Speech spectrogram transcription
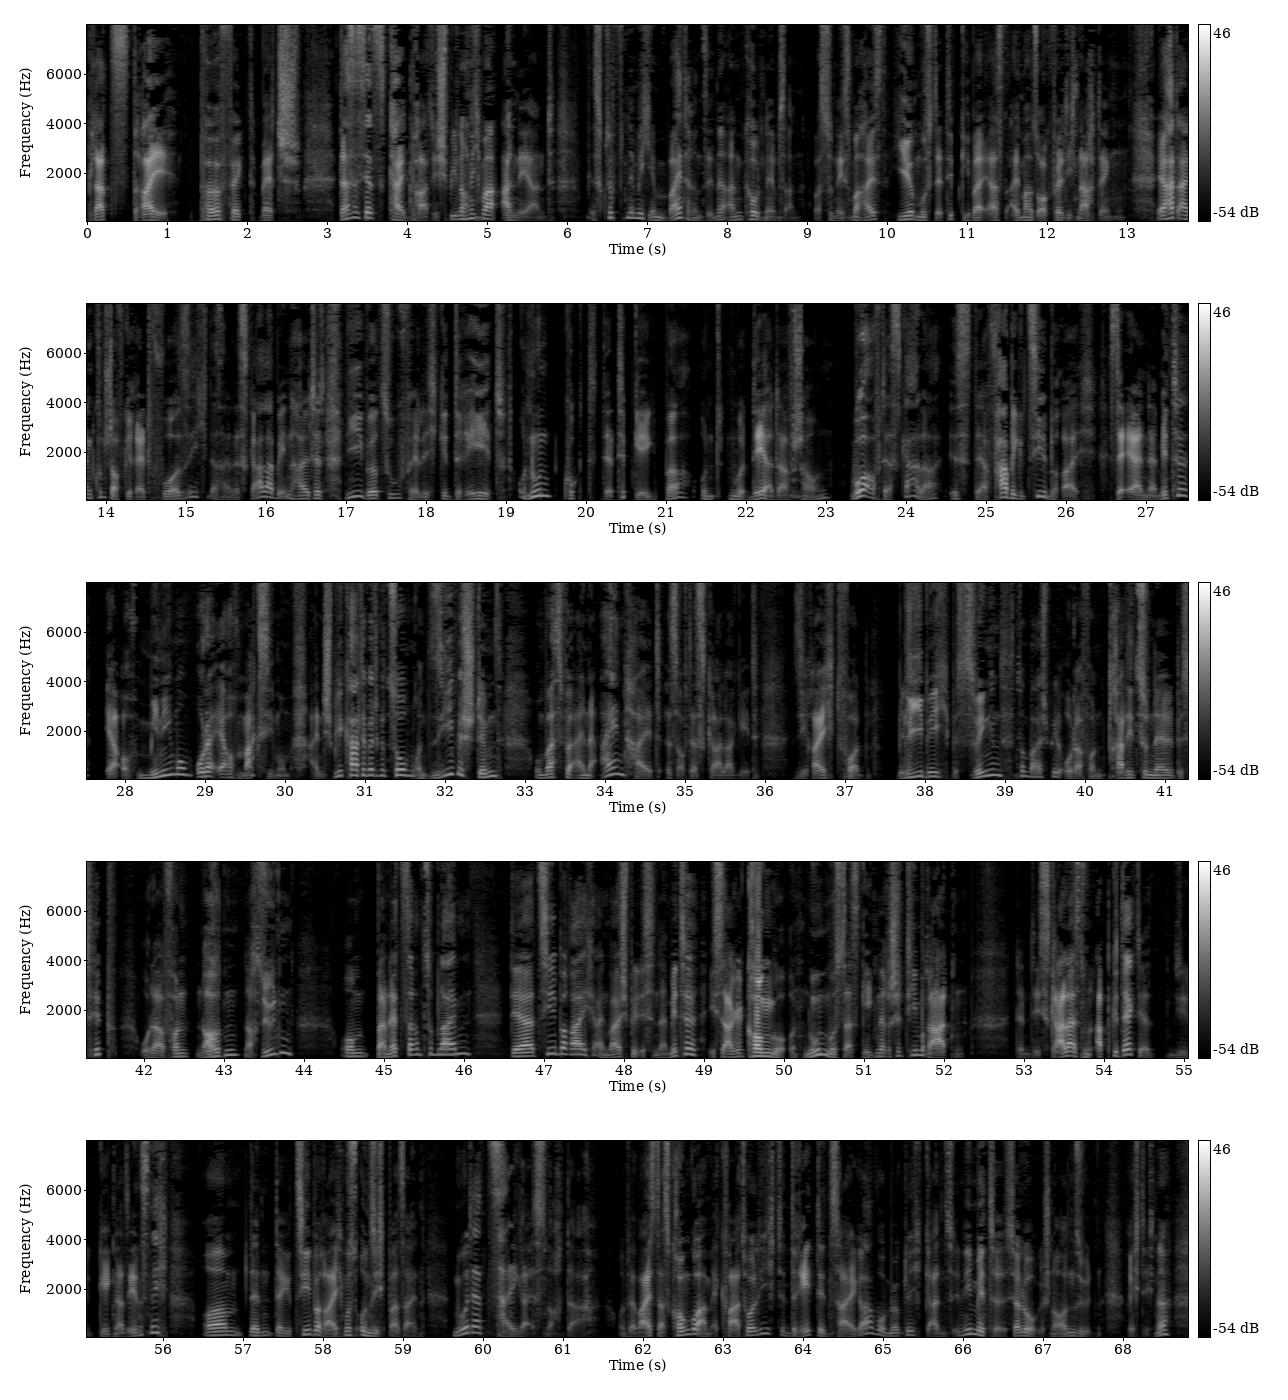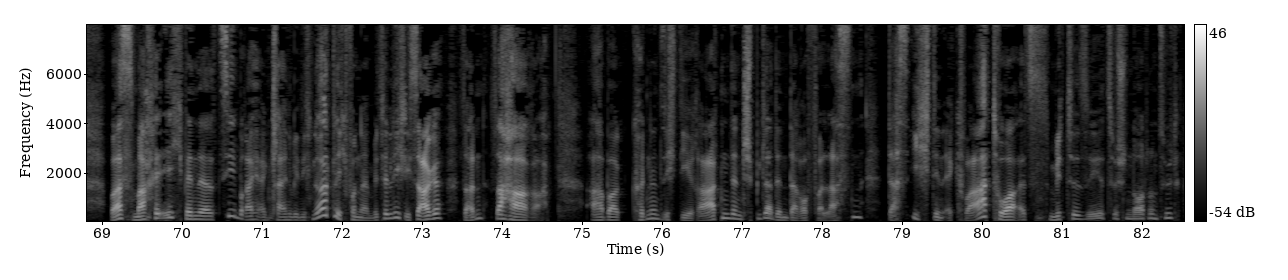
Platz 3. Perfect Match. Das ist jetzt kein Partyspiel, noch nicht mal annähernd. Es knüpft nämlich im weiteren Sinne an Codenames an, was zunächst mal heißt, hier muss der Tippgeber erst einmal sorgfältig nachdenken. Er hat ein Kunststoffgerät vor sich, das eine Skala beinhaltet, die wird zufällig gedreht. Und nun guckt der Tippgeber, und nur der darf schauen, wo auf der Skala ist der farbige Zielbereich? Ist er eher in der Mitte, eher auf Minimum oder eher auf Maximum? Eine Spielkarte wird gezogen und sie bestimmt, um was für eine Einheit es auf der Skala geht. Sie reicht von beliebig bis zwingend zum Beispiel oder von traditionell bis hip oder von Norden nach Süden, um beim letzteren zu bleiben. Der Zielbereich, ein Beispiel ist in der Mitte, ich sage Kongo und nun muss das gegnerische Team raten. Denn die Skala ist nun abgedeckt, die Gegner sehen es nicht, ähm, denn der Zielbereich muss unsichtbar sein. Nur der Zeiger ist noch da. Und wer weiß, dass Kongo am Äquator liegt, dreht den Zeiger womöglich ganz in die Mitte. Ist ja logisch, Norden, Süden. Richtig, ne? Was mache ich, wenn der Zielbereich ein klein wenig nördlich von der Mitte liegt? Ich sage dann Sahara. Aber können sich die ratenden Spieler denn darauf verlassen, dass ich den Äquator als Mitte sehe zwischen Nord und Süd?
